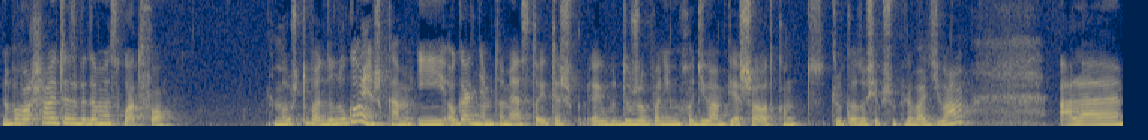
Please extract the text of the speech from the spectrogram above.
no po Warszawie to jest wiadomo jest łatwo. Bo już tu bardzo długo mieszkam i ogarniam to miasto i też jakby dużo po nim chodziłam pieszo, odkąd tylko tu się przeprowadziłam. Ale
